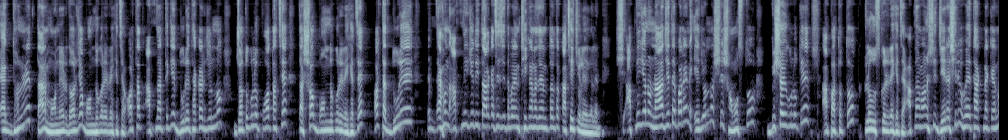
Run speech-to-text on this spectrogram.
এক ধরনের তার মনের দরজা বন্ধ করে রেখেছে। অর্থাৎ আপনার থেকে দূরে থাকার জন্য যতগুলো পথ আছে, তা সব বন্ধ করে রেখেছে। অর্থাৎ দূরে এখন আপনি যদি তার কাছে যেতে পারেন, ঠিকানা জানেন, তাহলে তো কাছেই চলে গেলেন। আপনি যেন না যেতে পারেন, এজন্য সে সমস্ত বিষয়গুলোকে আপাতত ক্লোজ করে রেখেছে। আপনার মানুষটি যে রাশিরই হয়ে থাক না কেন,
